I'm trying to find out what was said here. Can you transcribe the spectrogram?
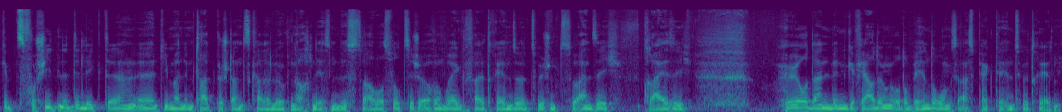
Gibt es verschiedene Delikte, äh, die man im Tatbestandskatalog nachlesen müsste. Aber es wird sich auch im Regelfall drehen, so zwischen 20, 30, höher dann, wenn Gefährdung oder Behinderungsaspekte hinzutreten.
